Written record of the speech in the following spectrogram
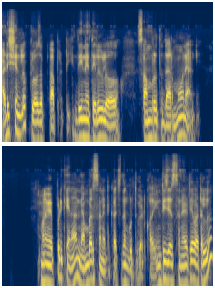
అడిషన్లో క్లోజర్ ప్రాపర్టీ. దీన్ని తెలుగులో సమృద్ధ ధర్మం అని అంటాం మనం ఎప్పటికైనా నెంబర్స్ అనేవి ఖచ్చితంగా గుర్తుపెట్టుకోవాలి. ఇంటిజర్స్ అనేవి వాటిల్లో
